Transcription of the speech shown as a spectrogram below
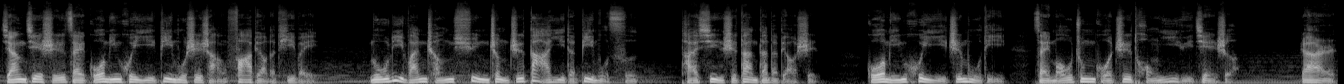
蒋介石在国民会议闭幕式上发表了题为“努力完成训政之大义”的闭幕词。他信誓旦旦地表示，国民会议之目的在谋中国之统一与建设。然而，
